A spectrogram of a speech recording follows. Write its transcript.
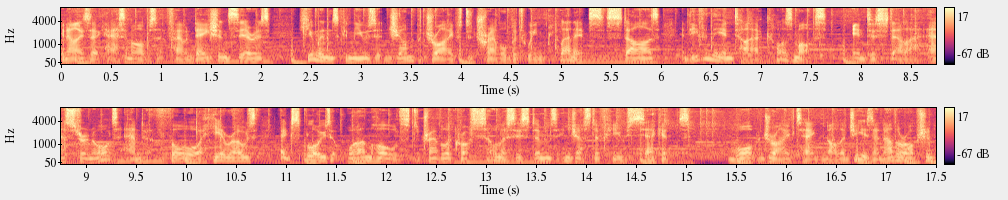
In Isaac Asimov's Foundation series, humans can use jump drives to travel between planets, stars, and even the entire cosmos. Interstellar astronauts and Thor heroes exploit wormholes to travel across solar systems in just a few seconds. Warp drive technology is another option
